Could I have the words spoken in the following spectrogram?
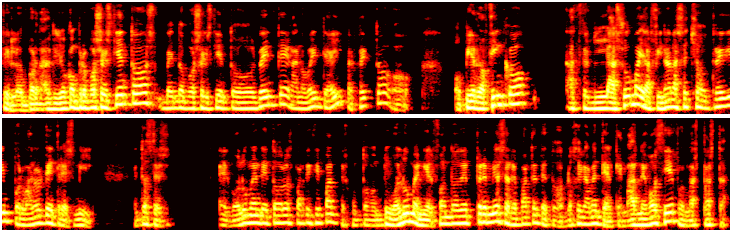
decir, lo importante, yo compro por 600, vendo por 620, gano 20 ahí, perfecto. O, o pierdo 5, haces la suma y al final has hecho trading por valor de 3.000. Entonces, el volumen de todos los participantes junto con tu volumen y el fondo de premios se reparte entre todos. Lógicamente, el que más negocie, pues más pasta.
